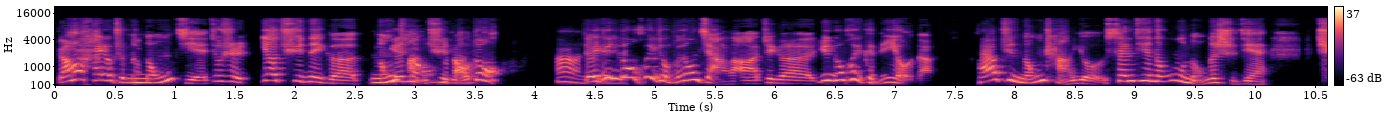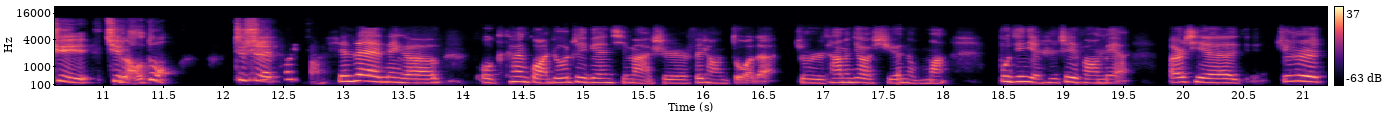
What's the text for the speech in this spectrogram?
然后还有什么农节，就是要去那个农场去劳动。啊，这运动会就不用讲了啊，这个运动会肯定有的，还要去农场有三天的务农的时间，去去劳动，就是现在那个我看广州这边起码是非常多的，就是他们叫学农嘛，不仅仅是这方面，而且就是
